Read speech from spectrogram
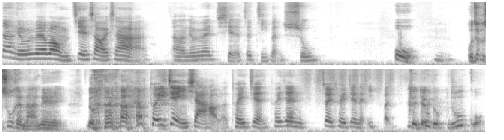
那牛妹妹要帮我们介绍一下，呃，牛妹妹写的这几本书。哦，嗯，我这个书很难呢。推荐一下好了，推荐推荐最推荐的一本。对对，如如果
